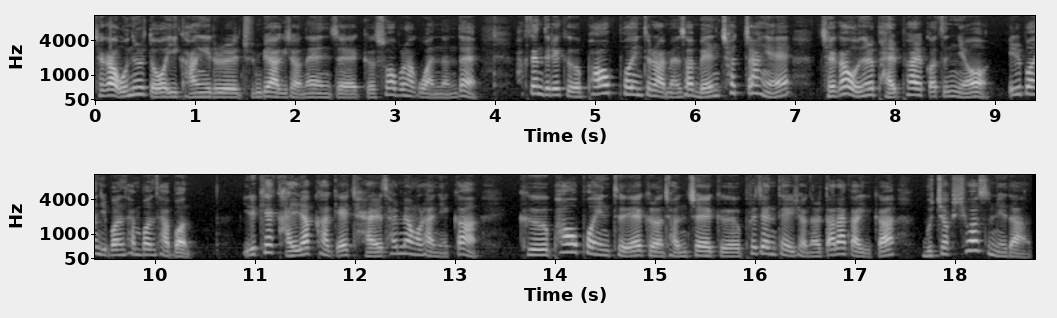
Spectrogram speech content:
제가 오늘도 이 강의를 준비하기 전에 이제 그 수업을 하고 왔는데 학생들이 그 파워포인트를 하면서 맨 첫 장에 제가 오늘 발표할 것은요 1번, 2번, 3번, 4번 이렇게 간략하게 잘 설명을 하니까 그 파워포인트의 그런 전체 그 프레젠테이션을 따라가기가 무척 쉬웠습니다.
